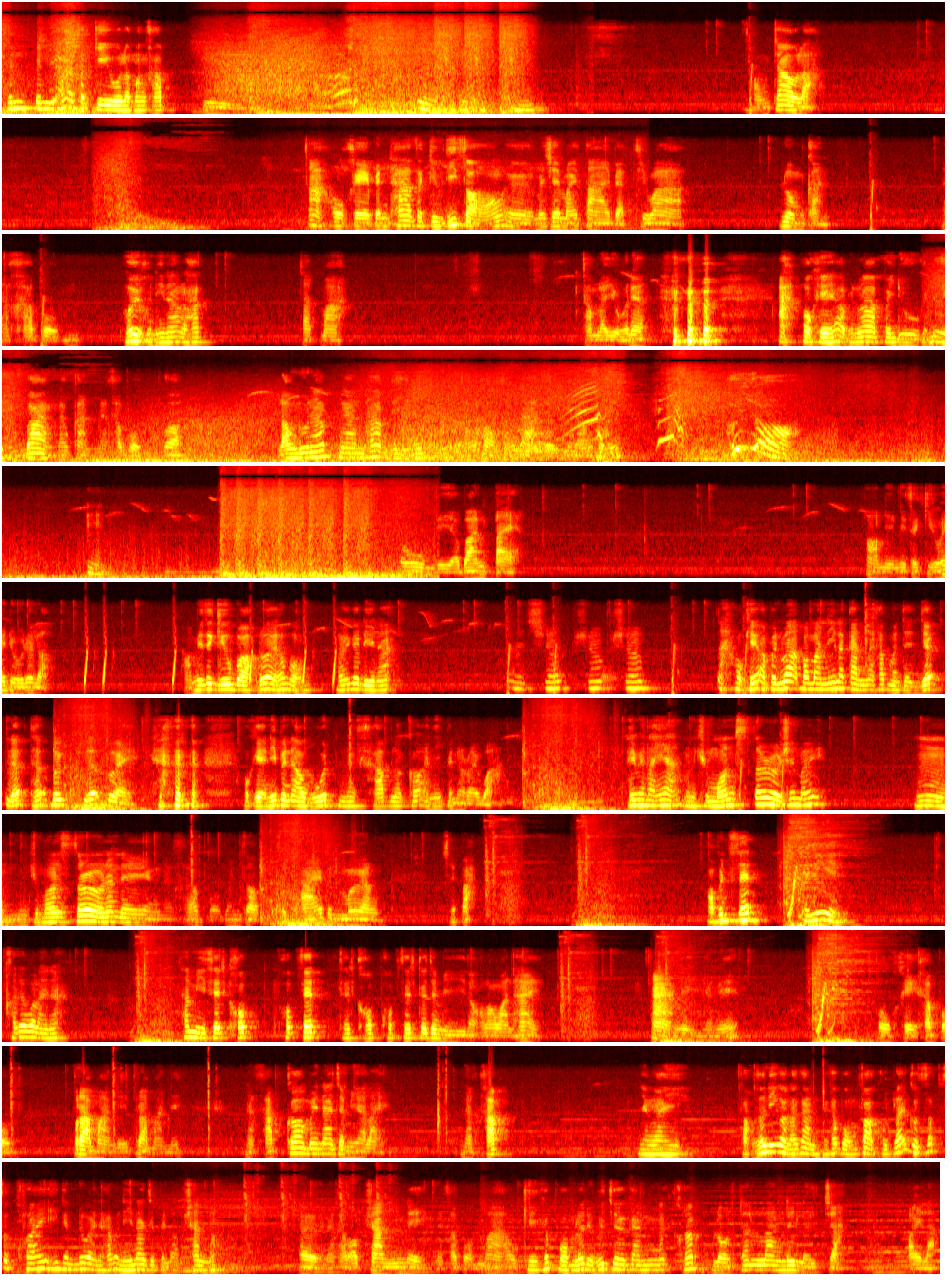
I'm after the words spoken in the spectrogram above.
เป็นเป็นท่าสกิลละมั้งครับของเจ้าล่ะ อะโอเค เป็นท่าสกิลที่สองเออไม่ใช่ไม้ตายแบบที่ว่ารวมกันนะครับผม เฮ้ย คนนี้น่ารัก จัดมาทำอะไรอยู่เนี่ยอะโอเค เอาเป็นว่าไปดูกันเองบ้างแล้วกันนะครับผมก็ลองดูนะครับงานภาพดีนะทั้งหอกทั้งดาบเลยน้องคนนี้เฮ้ยอะอื มโอ้เดียวบ้านแตกอ๋อมีมีสกิลให้ดูด้วยเหรออ๋อมีสกิลบอกด้วยครับผมเฮ้ยก็ดีนะชับชับชับอะโอเคเอาเป็นว่าประมาณนี้ละกันนะครับ มันจะเยอะเลอะเทอะเบื่อเลอะเบื่อยโอเค อันนี้เป็นอาวุธนะครับ แล้วก็อันนี้เป็นอะไรวะเฮ้ยเป็นอะไรอะ มันคือมอนสเตอร์ใช่ไหมอืม มันคือมอนสเตอร์นั่นเองนะครับผมมันตอบสุดท้ายเป็นเมืองใช่ปะอ๋ อเป็นเซตไอ้นี่เขาเรียกว่าอะไรนะ ถ้ามีเซตครบครบเซตเซตครบครบเซตก็จะมีดอกรางวัลให้ อ่านี่อย่างนี้ โอเคครับผม ประมาณนี้ประมาณนี้นะครับ ก็ไม่น่าจะมีอะไรนะครับ ยังไงฝากเท่านี้ก่อนแล้วกันนะครับผมฝากกดไลค์กด subscribe ให้กันด้วยนะครับ อันนี้น่าจะเป็นออปชันเนาะเออนะครับออปชันนั่นเองนะครับผมมาโอเคครับผมแล้วเดี๋ยวไว้เจอกันนะครับโหลดด้านล่างได้เลยจ้ะ ไปละ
